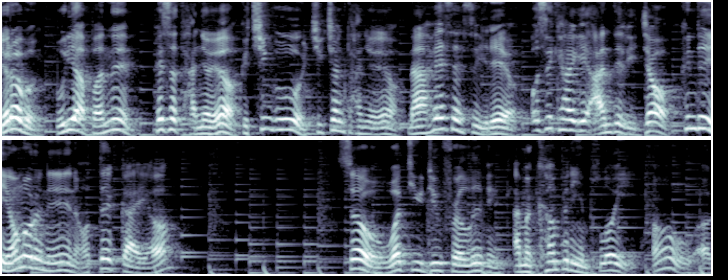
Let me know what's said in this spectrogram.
여러분, 우리 아빠는 회사 다녀요. 그 친구 직장 다녀요. 나 회사에서 일해요. 어색하게 안 들리죠? 근데 영어로는 어떨까요? So, what do you do for a living? I'm a company employee. Oh, a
